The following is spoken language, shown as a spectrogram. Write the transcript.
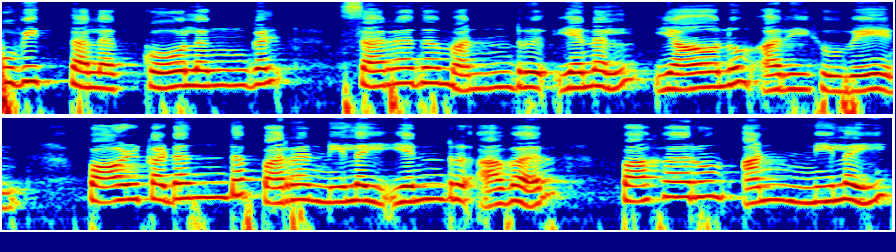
புவித்தல கோலங்கள் சரதமன்று எனல் யானும் அறிகுவேன். பாழ்கடந்த பரநிலை என்று அவர் பகரும் அந்நிலை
